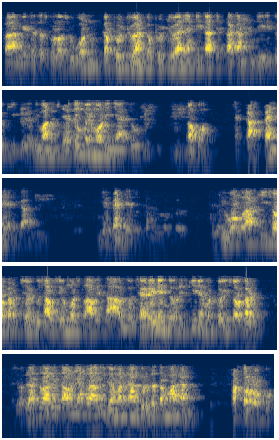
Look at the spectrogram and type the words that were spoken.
Paham gitu, terus kalau suwon, kebodohan-kebodohan yang kita ciptakan sendiri itu gitu. Di manusia itu memorinya itu, apa? Cekak, pendek sekali. Ya, pendek. Jadi wong lagi iso kerja itu sausi umur selawe tahun kok jari ini untuk rezeki dan mergo iso kerja. Lah selawe tahun yang lalu zaman nganggur tetap makan faktor rokok.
